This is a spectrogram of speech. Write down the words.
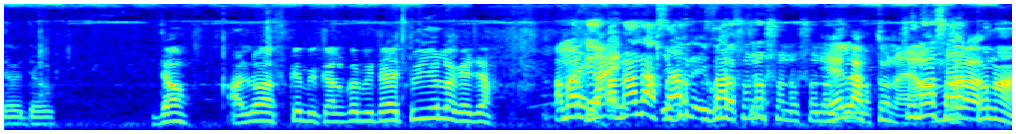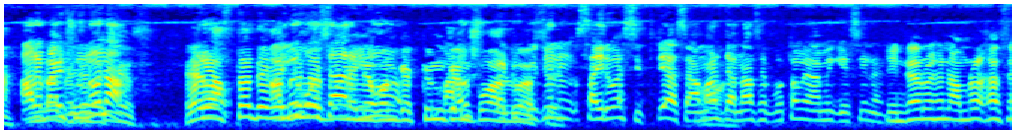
দেও দেও। যাও আলু আজকে বিকাল করবি তাই তুইও লাগে যা। আমার না না স্যার স্যার, শোনো শোনো শোনো লাগতো না শোনো না। আরে ভাই শুনো না। এ রাস্তা দেখাই দিলে স্যার, এখন কেন কেন আলু আছে? সাইড বা সিট্রি আছে আমার জানা আছে প্রথমে আমি গেছি না ইনফরমেশন আমরা কাছে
